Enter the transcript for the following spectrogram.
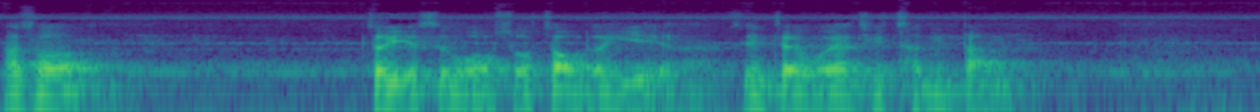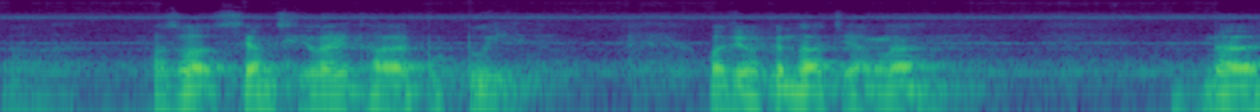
他说：“这也是我所造的业，现在我要去承担。”他说：“想起来他不对，我就跟他讲了。那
